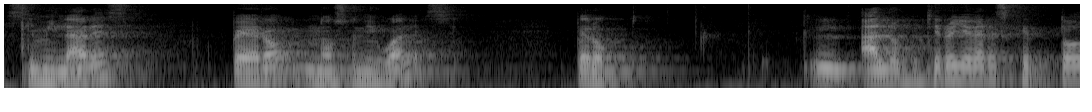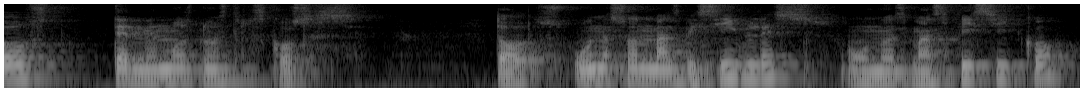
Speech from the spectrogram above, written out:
similares, pero no son iguales. Pero a lo que quiero llegar es que todos tenemos nuestras cosas. Todos. Unas son más visibles, uno es más físico,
